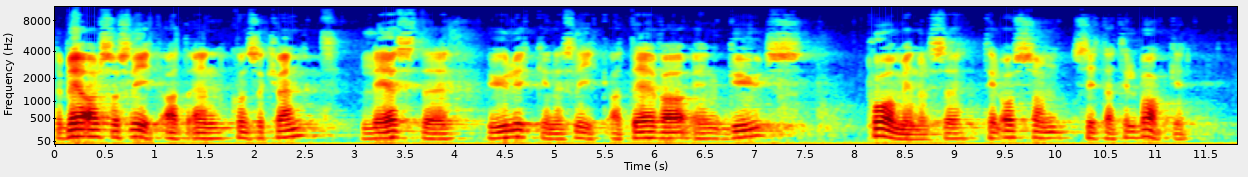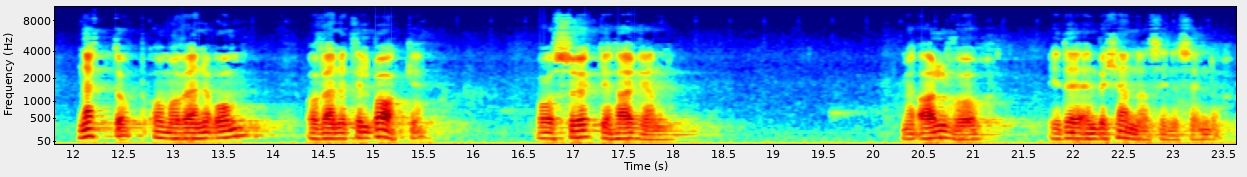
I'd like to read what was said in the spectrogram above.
Det ble altså slik at en konsekvent leste ulykkene slik at det var en Guds påminnelse til oss som sitter tilbake, nettopp om å vende om og vende tilbake og søke Herren med alvor i det en bekjenner sine synder.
